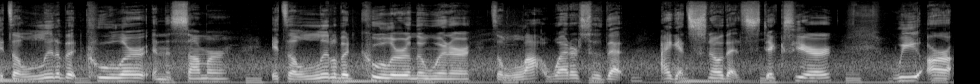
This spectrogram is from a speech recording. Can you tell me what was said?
it's a little bit cooler in the summer. It's a little bit cooler in the winter. It's a lot wetter so that I get snow that sticks here. We are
